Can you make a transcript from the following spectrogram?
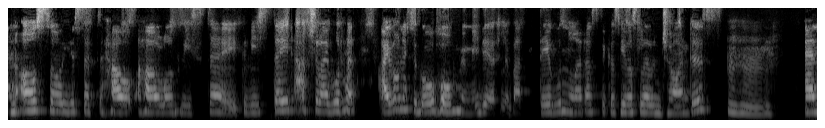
And also you said how how long we stayed. We stayed actually i would have i wanted to go home immediately but they wouldn't let us because he was a little jaundiced. Mm-hmm and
